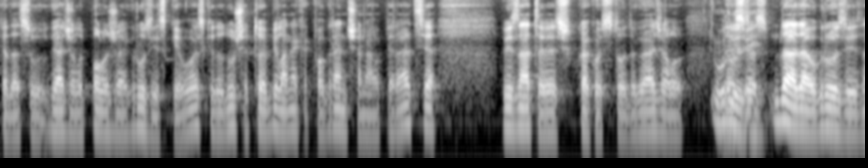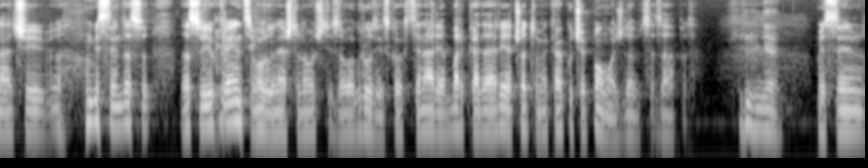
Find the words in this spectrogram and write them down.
kada su gađali položaje gruzijske vojske. Doduše, to je bila nekakva ograničena operacija. Vi znate već kako se to događalo. U Gruziji? Da, da, u Gruziji. Znači, mislim da su, da su i Ukrajinci mogli nešto naučiti iz ovog gruzijskog scenarija, bar kada je riječ o tome kako će pomoć dobiti sa zapada. Ja. Mislim,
